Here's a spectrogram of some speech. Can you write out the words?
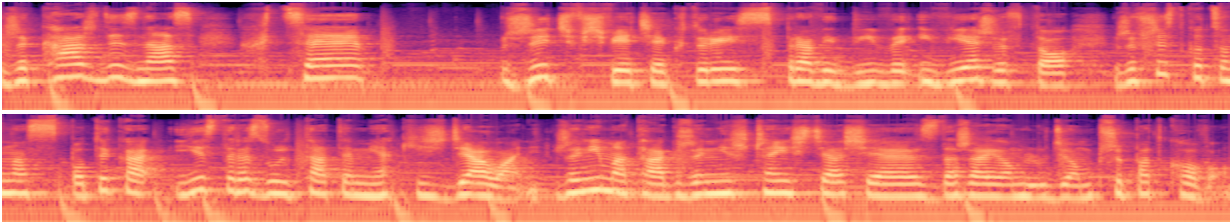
że każdy z nas chce żyć w świecie, który jest sprawiedliwy i wierzy w to, że wszystko, co nas spotyka, jest rezultatem jakichś działań. Że nie ma tak, że nieszczęścia się zdarzają ludziom przypadkowo.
